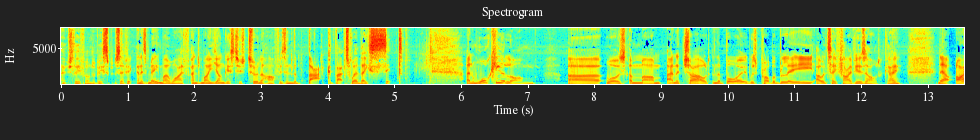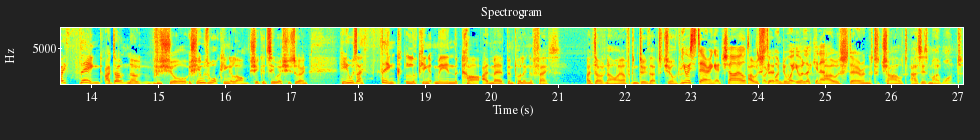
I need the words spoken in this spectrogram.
actually, if you want to be specific. And it's me, my wife, and my youngest, who's two and a half, is in the back. That's where they sit. And walking along uh, was a mum and a child, and the boy was probably, I would say, five years old. Okay. Now, I think I don't know for sure. She was walking along; she could see where she's going. He was, I think, looking at me in the car. I may have been pulling a face. I don't know. I often do that to children. You were staring at a child. I was was sta- wondering what you were looking at. I was staring at a child, as is my wont.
